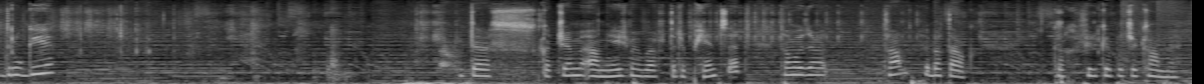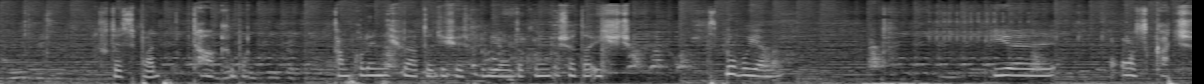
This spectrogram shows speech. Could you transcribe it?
drugi. I teraz skaczemy, a mieliśmy chyba wtedy 500? To możemy tam? Chyba tak. To chwilkę poczekamy. Tutaj spadł. Tak, chyba. Tam kolejne światło. Dzisiaj spróbujemy do kolejnego świata iść. Spróbujemy. Jej. O, skacz.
